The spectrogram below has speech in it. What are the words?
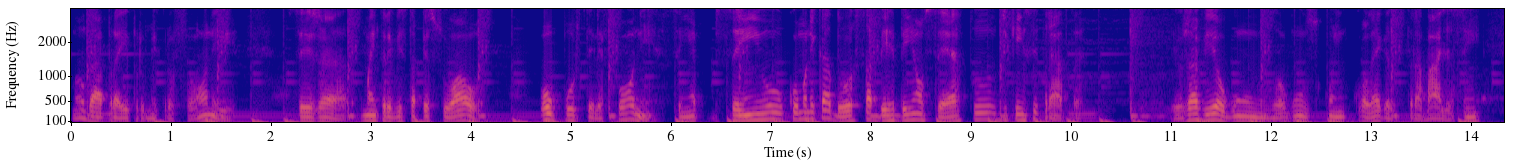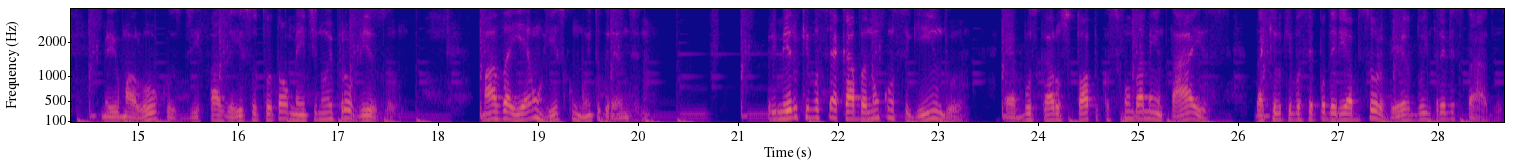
Não dá para ir para o microfone, seja uma entrevista pessoal ou por telefone, sem, sem o comunicador saber bem ao certo de quem se trata. Eu já vi alguns, alguns colegas de trabalho assim, meio malucos, de fazer isso totalmente no improviso. Mas aí é um risco muito grande, né? Primeiro que você acaba não conseguindo é, buscar os tópicos fundamentais daquilo que você poderia absorver do entrevistado.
